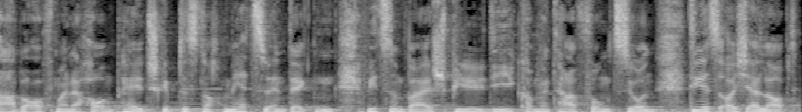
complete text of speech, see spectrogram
aber auf meiner Homepage gibt es noch mehr zu entdecken, wie zum Beispiel die Kommentarfunktion, die es euch erlaubt,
